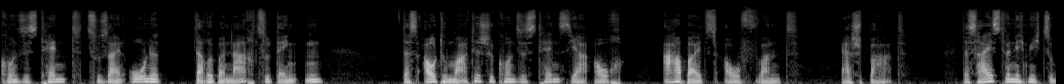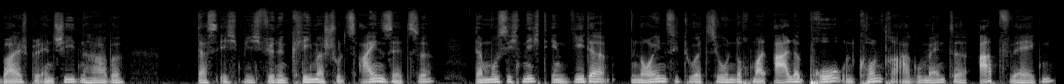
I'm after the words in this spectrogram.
konsistent zu sein, ohne darüber nachzudenken, dass automatische Konsistenz ja auch Arbeitsaufwand erspart. Das heißt, wenn ich mich zum Beispiel entschieden habe, dass ich mich für den Klimaschutz einsetze, dann muss ich nicht in jeder neuen Situation nochmal alle Pro- und Kontraargumente abwägen,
